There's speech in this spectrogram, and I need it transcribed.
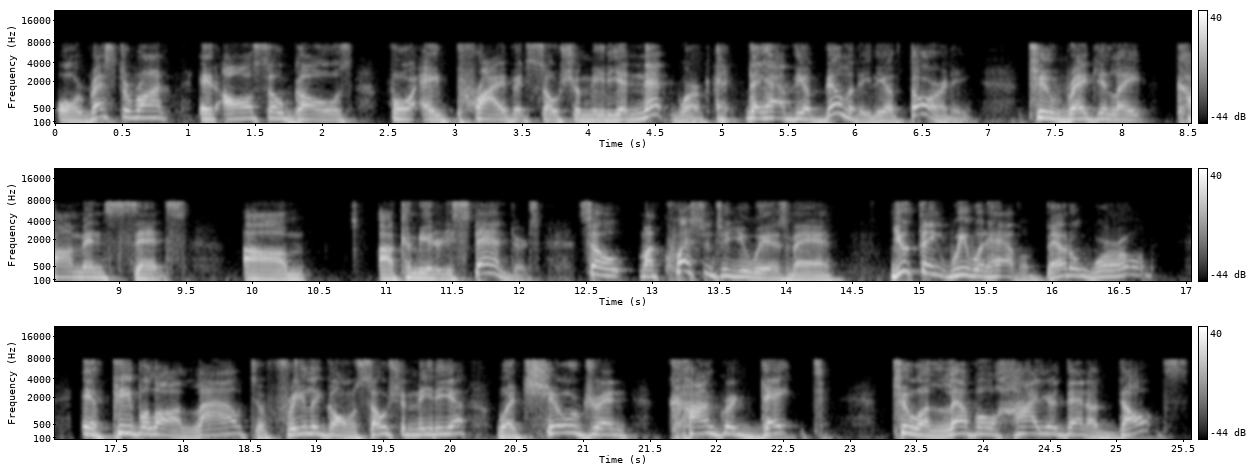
or restaurant. It also goes for a private social media network. They have the ability, the authority to regulate common sense um, uh, community standards. So my question to you is, man, you think we would have a better world if people are allowed to freely go on social media where children congregate to a level higher than adults?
